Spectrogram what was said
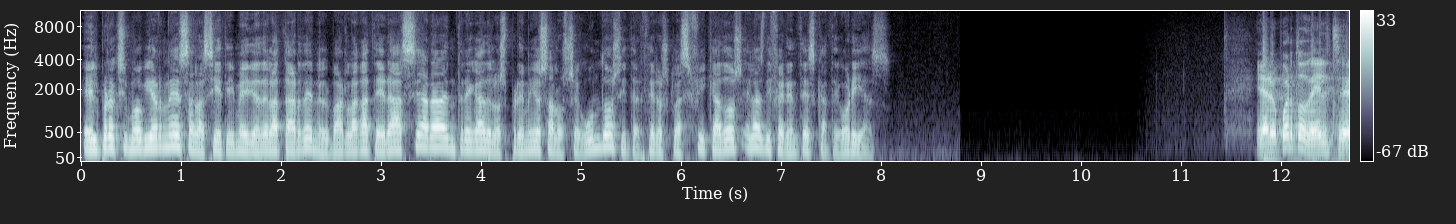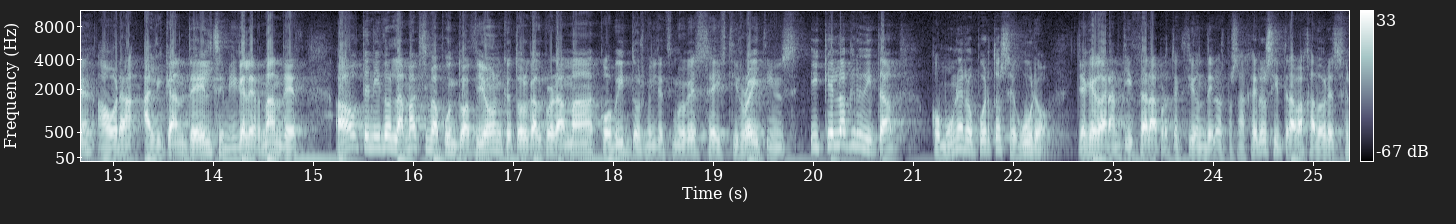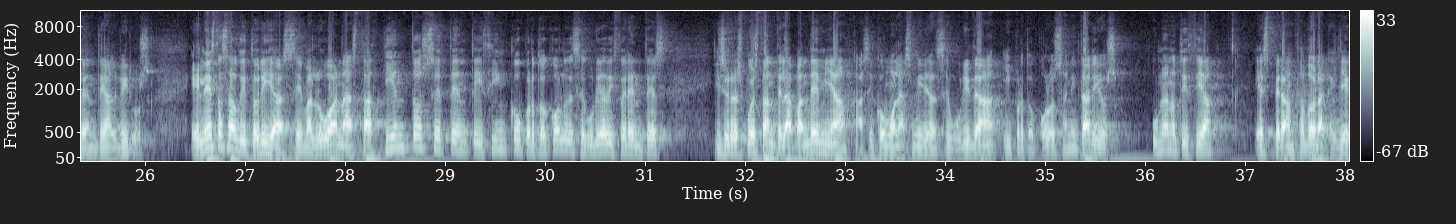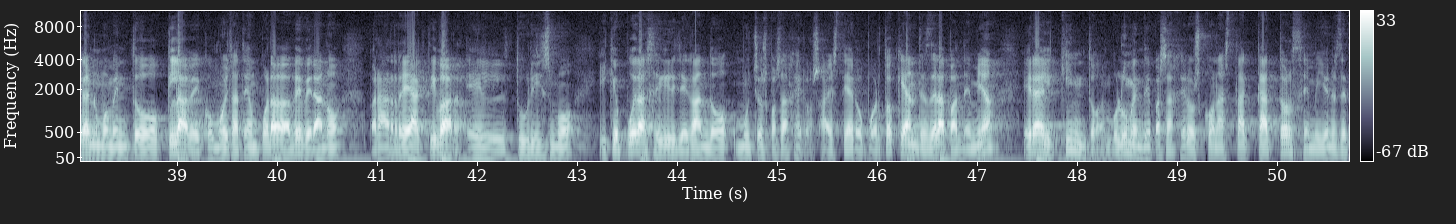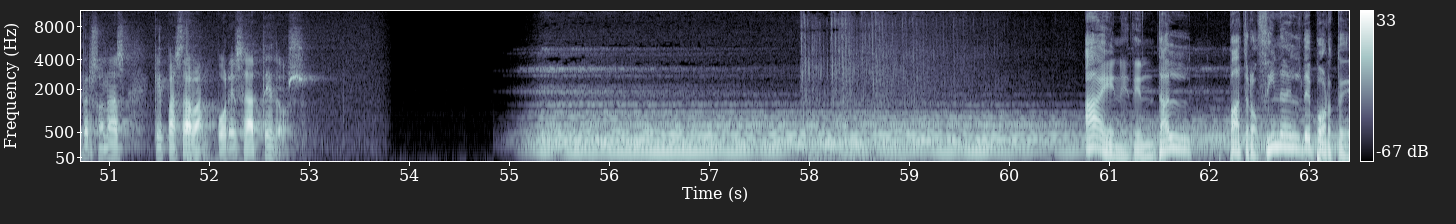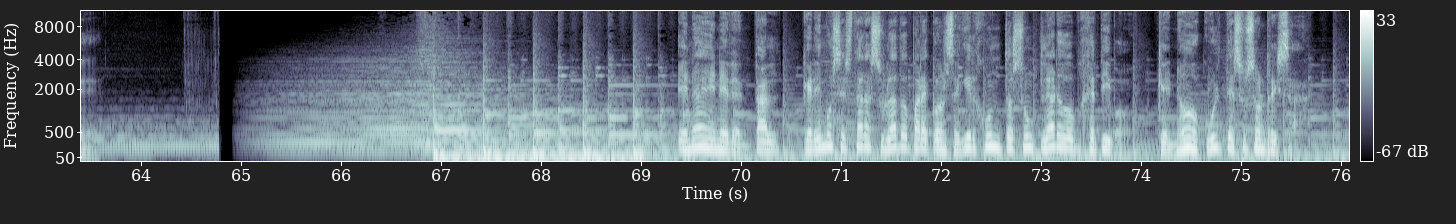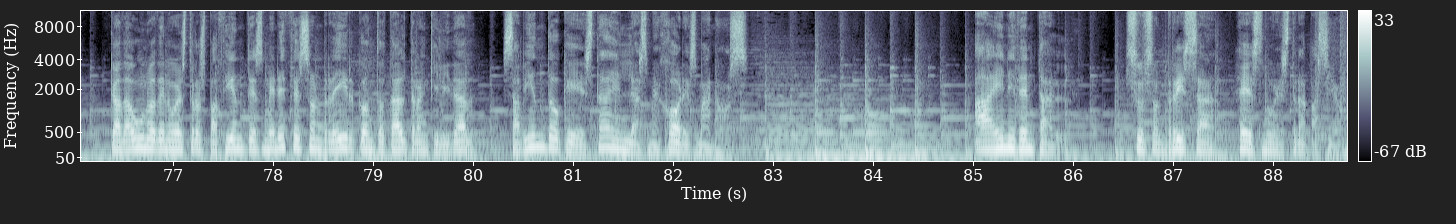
El próximo viernes a las siete y media de la tarde en el Bar La Gatera se hará la entrega de los premios a los segundos y terceros clasificados en las diferentes categorías. El aeropuerto de Elche, ahora Alicante Elche Miguel Hernández, ha obtenido la máxima puntuación que otorga el programa COVID 2019 Safety Ratings y que lo acredita como un aeropuerto seguro, ya que garantiza la protección de los pasajeros y trabajadores frente al virus. En estas auditorías se evalúan hasta 175 protocolos de seguridad diferentes y su respuesta ante la pandemia, así como las medidas de seguridad y protocolos sanitarios. Una noticia esperanzadora que llega en un momento clave como es la temporada de verano para reactivar el turismo y que pueda seguir llegando muchos pasajeros a este aeropuerto que antes de la pandemia era el quinto en volumen de pasajeros con hasta 14 millones de personas que pasaban por esa T2. AN Dental patrocina el deporte. En AN Dental queremos estar a su lado para conseguir juntos un claro objetivo, que no oculte su sonrisa. Cada uno de nuestros pacientes merece sonreír con total tranquilidad sabiendo que está en las mejores manos. AN Dental. Su sonrisa es nuestra pasión.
